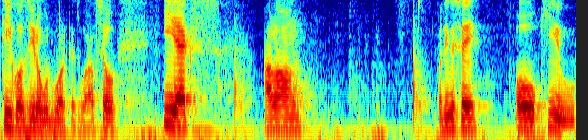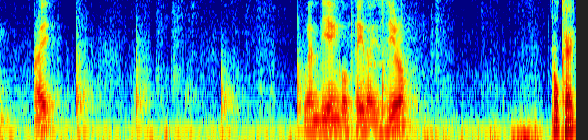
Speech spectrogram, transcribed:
t equals zero would work as well. So ex along what do you say? OQ, right? When the angle theta is zero. Okay.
